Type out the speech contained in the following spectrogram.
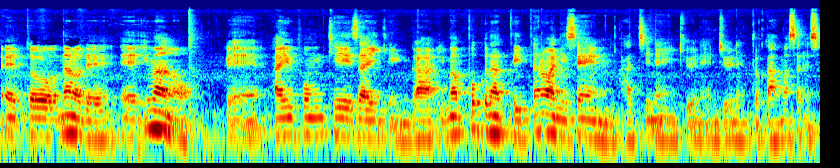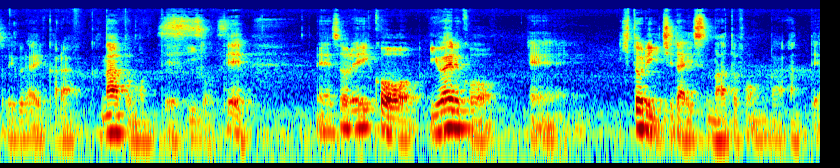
えっとなので、えー今の、えー iPhone 経済圏が今っぽくなっていったのは2008年9年10年とかまさにそれぐらいからかなと思っていてでそれ以降いわゆるこう、えー一人一台スマートフォンがあって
